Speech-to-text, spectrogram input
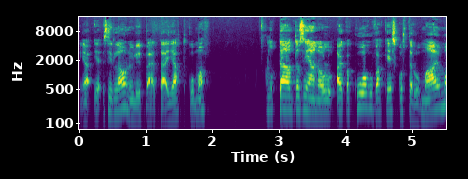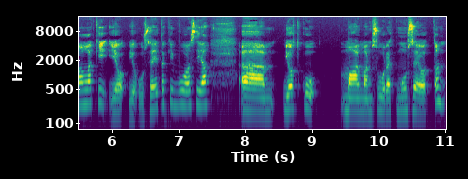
ja, ja sillä on ylipäätään jatkuma. Mutta tämä on tosiaan ollut aika kuohuva keskustelu maailmallakin jo, jo useitakin vuosia. Ähm, jotkut maailman suuret museot on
